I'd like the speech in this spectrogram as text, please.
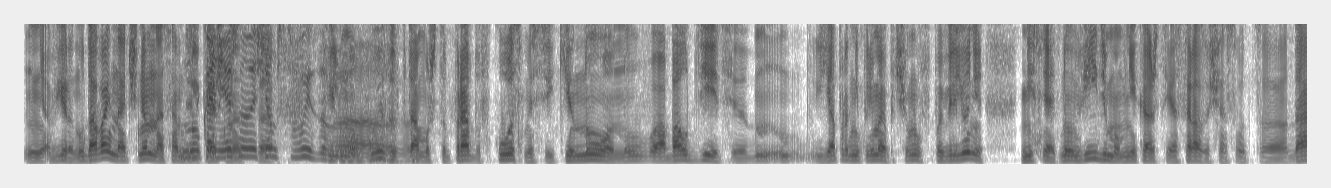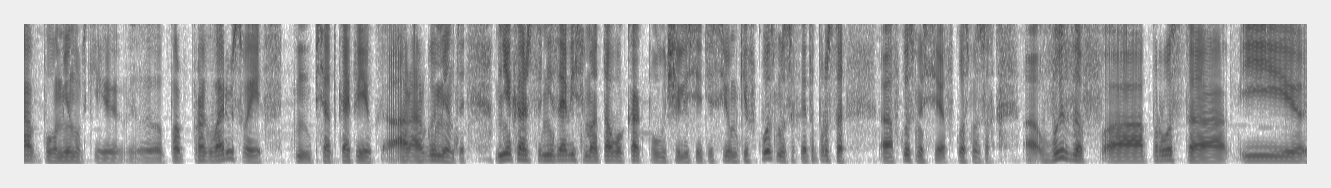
Вера, ну давай начнем, на самом деле, ну, конечно, конечно начнем с, с вызова. фильма «Вызов», потому что, правда, в космосе, кино, ну, обалдеть. Я, правда, не понимаю, почему в павильоне не снять. Ну, видимо, мне кажется, я сразу сейчас вот, э, да, полминутки э, проговорю свои 50 копеек аргументы. Мне кажется, независимо от того, как получились эти съемки в космосах, это просто э, в космосе, в космосах, вызов просто и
